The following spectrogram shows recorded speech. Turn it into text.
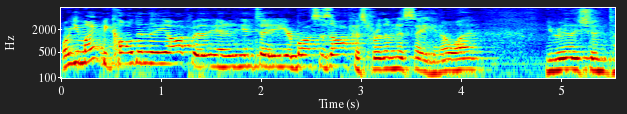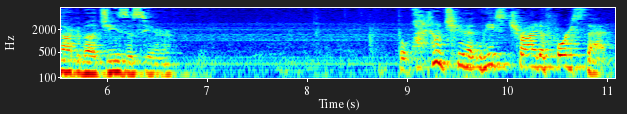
Or you might be called into the office, into your boss's office for them to say, you know what? You really shouldn't talk about Jesus here. But why don't you at least try to force that?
